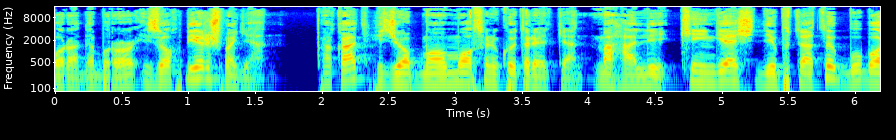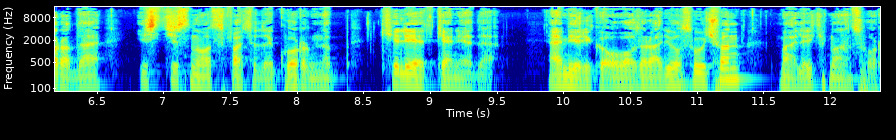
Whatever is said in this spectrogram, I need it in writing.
borada biror izoh berishmagan. Faqat hijob muammosini ko'tarayotgan mahalliy kengash deputati bu borada istisno sifatida ko'rinib kelayotgan edi. Amerika ovozi radiosi uchun malik mansur.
